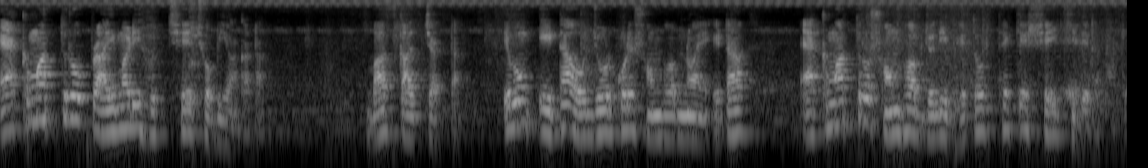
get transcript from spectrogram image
একমাত্র প্রাইমারি হচ্ছে ছবি আঁকাটা বা স্কাল্পচারটা এবং এটাও জোর করে সম্ভব নয়, এটা একমাত্র সম্ভব যদি ভেতর থেকে সেই খিদেটা থাকে।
